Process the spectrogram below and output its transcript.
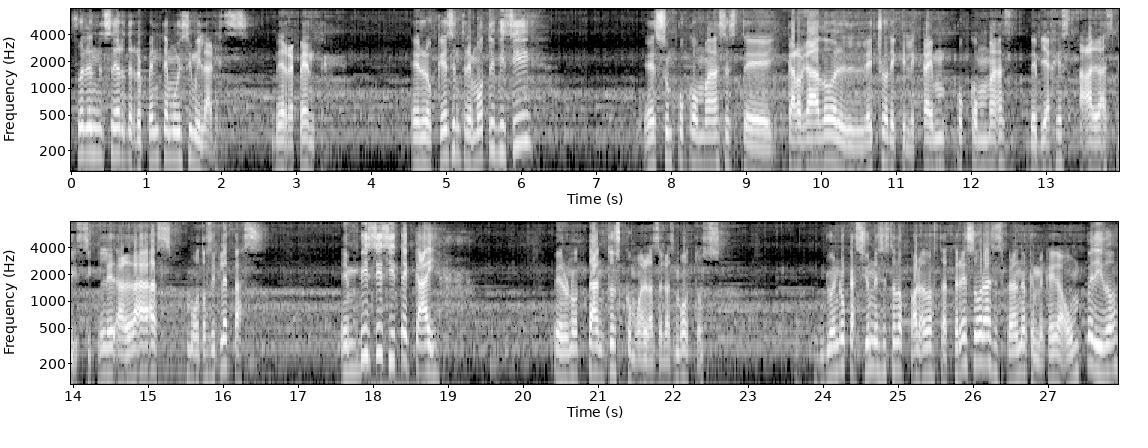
suelen ser de repente muy similares. De repente en lo que es entre moto y bici es un poco más este cargado el hecho de que le cae un poco más de viajes a las bicicletas a las motocicletas. En bici sí te cae pero no tantos como a las de las motos. Yo en ocasiones he estado parado hasta tres horas esperando a que me caiga un pedido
